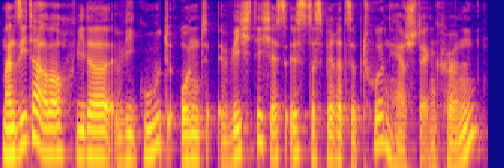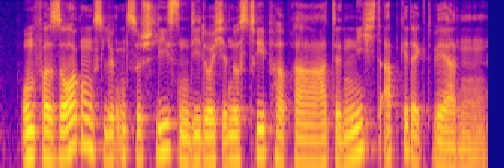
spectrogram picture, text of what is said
Man sieht da aber auch wieder, wie gut und wichtig es ist, dass wir Rezepturen herstellen können, um Versorgungslücken zu schließen, die durch Industriepräparate nicht abgedeckt werden,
